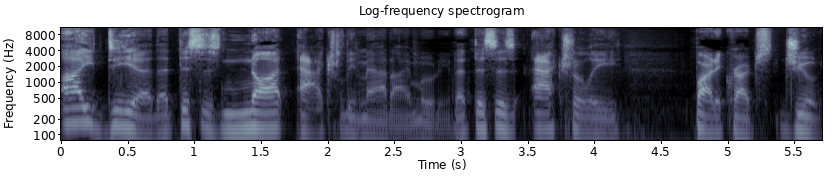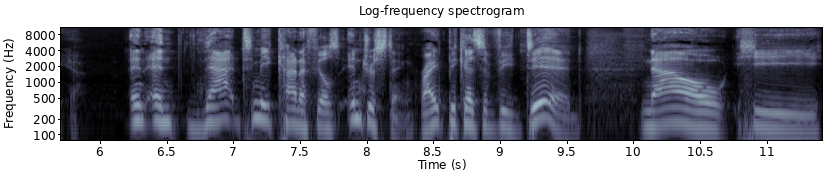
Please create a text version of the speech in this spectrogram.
idea that this is not actually Mad Eye Moody? That this is actually Barty Crouch Jr. And and that to me kind of feels interesting, right? Because if he did, now he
